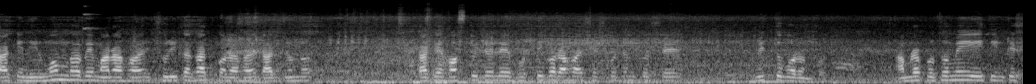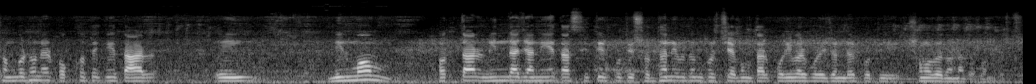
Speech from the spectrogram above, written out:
তাকে নির্মমভাবে মারা হয়, ছুরিকাঘাত করা হয়। তার জন্য তাকে হসপিটালে ভর্তি করা হয়। শেষ পর্যন্ত সে মৃত্যুবরণ করে। আমরা প্রথমেই এই তিনটি সংগঠনের পক্ষ থেকে তার এই নির্মম হত্যার নিন্দা জানিয়ে তার স্মৃতির প্রতি শ্রদ্ধা নিবেদন করছি এবং তার পরিবার পরিজনদের প্রতি সমবেদনা জ্ঞাপন করছি।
